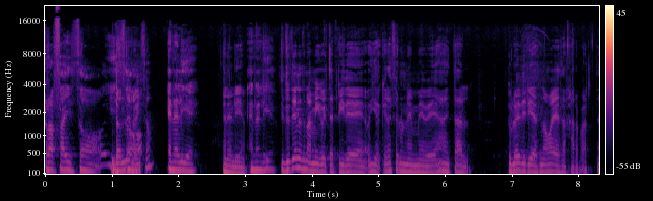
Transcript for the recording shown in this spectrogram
Rafa hizo, hizo- ¿Dónde lo hizo? En el IE. En el IE. En el IE. Si tú tienes un amigo y te pide, oye, quiero hacer un MBA y tal, tú le dirías, no vayas a Harvard. ¿eh?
